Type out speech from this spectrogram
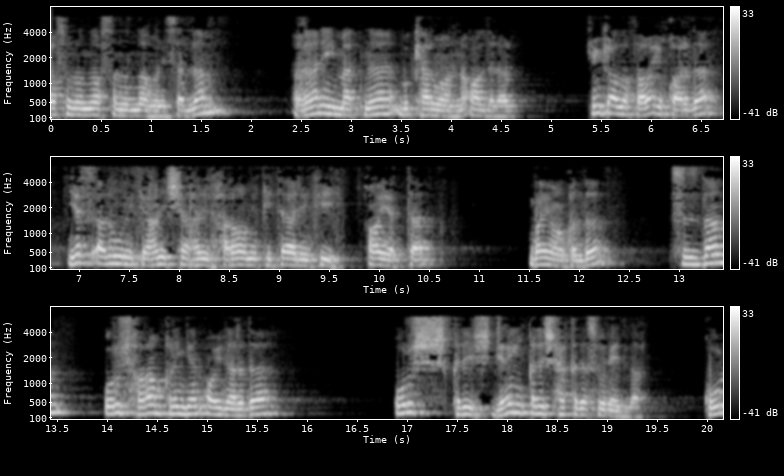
rasululloh sollallohu alayhi vasallam g'animatni bu karvonni oldilar. Chunki alloh taolo yuqorida oyatda bayon qildi. Sizdan urush harom qilingan oylarida urush qilish jang qilish haqida so'raydilar. Qul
